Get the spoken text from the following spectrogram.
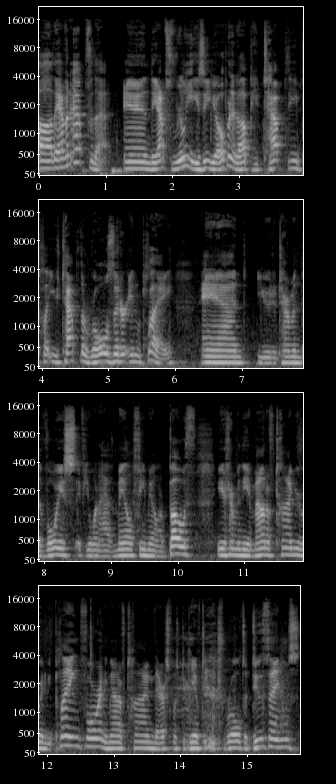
uh, they have an app for that, and the app's really easy. You open it up, you tap the you tap the roles that are in play, and you determine the voice if you want to have male, female, or both. You determine the amount of time you're going to be playing for, and the amount of time they're supposed to give to each role to do things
